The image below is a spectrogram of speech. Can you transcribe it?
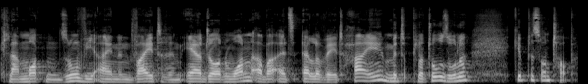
Klamotten sowie einen weiteren Air Jordan 1, aber als Elevate High mit Plateausohle gibt es on top.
